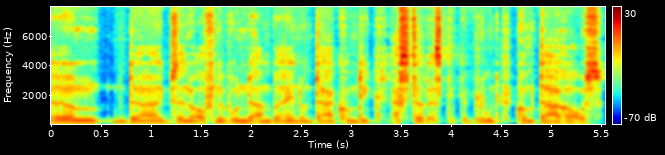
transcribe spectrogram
Ähm, da gibt es eine offene Wunde am Bein und da kommen die Cluster, das dicke Blut kommt da raus.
